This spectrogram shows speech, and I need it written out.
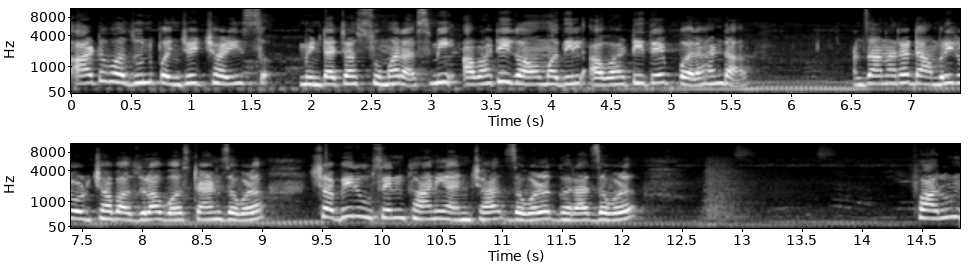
आठ वाजून पंचेचाळीस मिनिटाच्या सुमारास मी आवाटी गावामधील आवाटी ते परांडा जाणाऱ्या डांबरी रोडच्या बाजूला बस स्टँडजवळ शबीर हुसेन खान यांच्या जवळ घराजवळ फारून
